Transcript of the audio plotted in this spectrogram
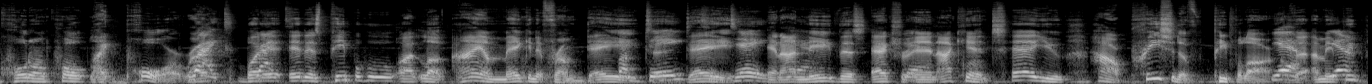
quote unquote like poor, right? Right. But right. It, it is people who uh, look. I am making it from day, from day to day, to day. and I need this extra, yeah. and I can't tell you how appreciative people are. Yeah. I mean, yeah. people,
